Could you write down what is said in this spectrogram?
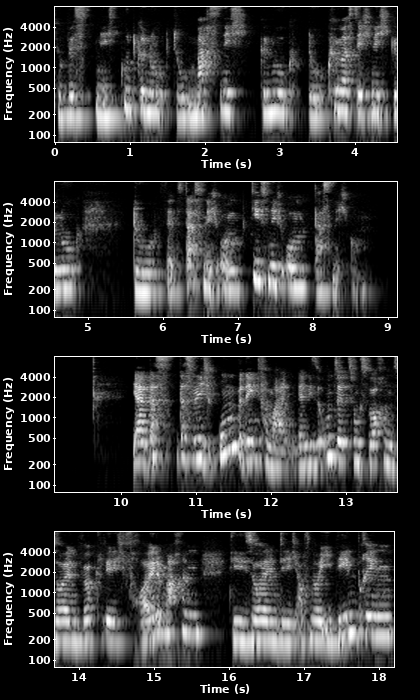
du bist nicht gut genug, du machst nicht genug, du kümmerst dich nicht genug, du setzt das nicht um, dies nicht um, das nicht um. Ja, das, das will ich unbedingt vermeiden, denn diese Umsetzungswochen sollen wirklich Freude machen, die sollen dich auf neue Ideen bringen.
